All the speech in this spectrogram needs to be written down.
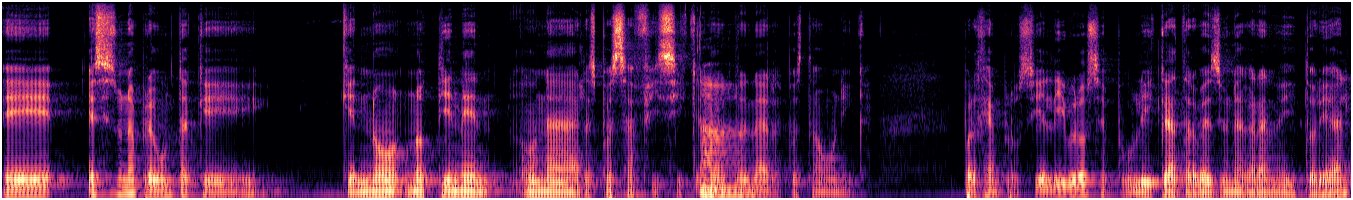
Eh, esa es una pregunta que, que no, no tiene una respuesta física, no tiene ah. una respuesta única. Por ejemplo, si el libro se publica a través de una gran editorial,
